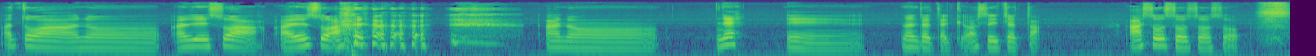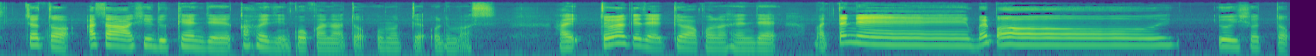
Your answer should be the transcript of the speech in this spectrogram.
あとは、あのー、あれですわ、あれですわ。あのー、ね、えー、なんだったっけ？忘れちゃった。あ、そうそうそうそう。ちょっと朝、昼、兼でカフェに行こうかなと思っております。はい。というわけで今日はこの辺で、またねーバイバーイよいしょっと。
